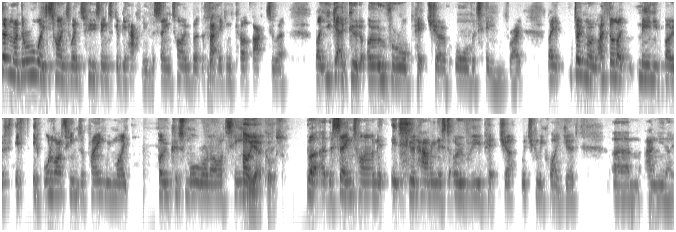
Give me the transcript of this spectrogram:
Don't mind, there are always times when two things could be happening at the same time, but the fact they can cut back to it, like you get a good overall picture of all the teams, right? Like, don't wrong, I feel like me and you both, if if one of our teams are playing, we might focus more on our team oh yeah, of course. but at the same time, it, it's good having this overview picture, which can be quite good. Um, and you know,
